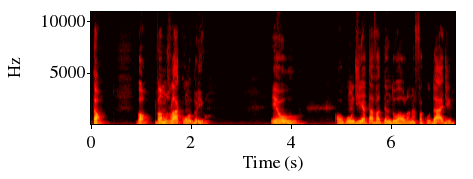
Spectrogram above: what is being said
Então, bom, vamos lá com o brilho. Eu, algum dia, estava dando aula na faculdade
